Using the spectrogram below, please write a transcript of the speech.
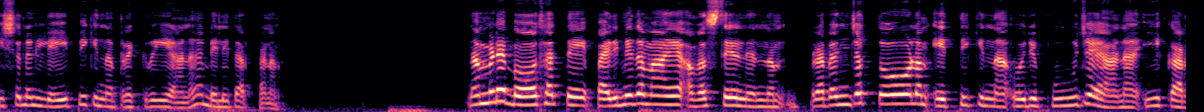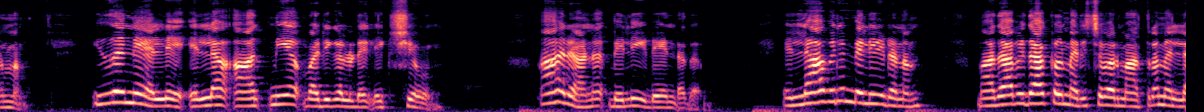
ഈശ്വരനിൽ ലയിപ്പിക്കുന്ന പ്രക്രിയയാണ് ബലിതർപ്പണം. നമ്മുടെ ബോധത്തെ പരിമിതമായ അവസ്ഥയിൽ നിന്നും പ്രപഞ്ചത്തോളം എത്തിക്കുന്ന ഒരു പൂജയാണ് ഈ കർമ്മം. ഇതുതന്നെയല്ലേ എല്ലാ ആത്മീയ വഴികളുടെ ലക്ഷ്യവും. ആരാണ് ബലിയിടേണ്ടത്? എല്ലാവരും ബലിയിടണം. മാതാപിതാക്കൾ മരിച്ചവർ മാത്രമല്ല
